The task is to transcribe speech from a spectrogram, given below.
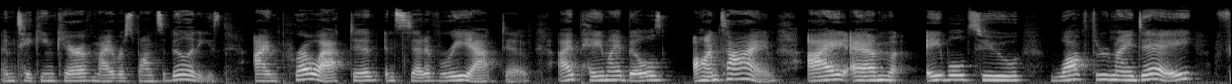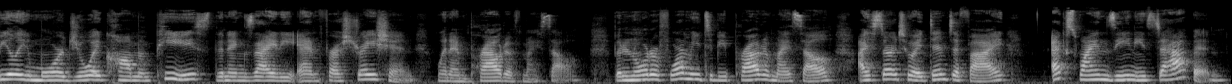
I'm taking care of my responsibilities. I'm proactive instead of reactive. I pay my bills on time. I am able to walk through my day feeling more joy, calm, and peace than anxiety and frustration when I'm proud of myself. But in order for me to be proud of myself, I start to identify X, Y, and Z needs to happen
